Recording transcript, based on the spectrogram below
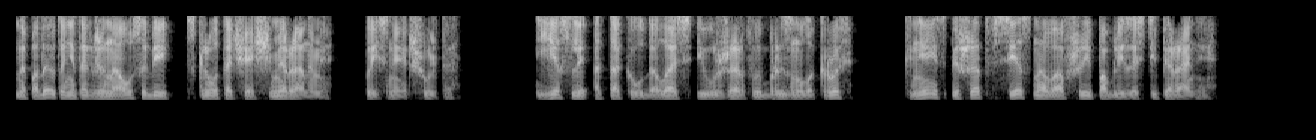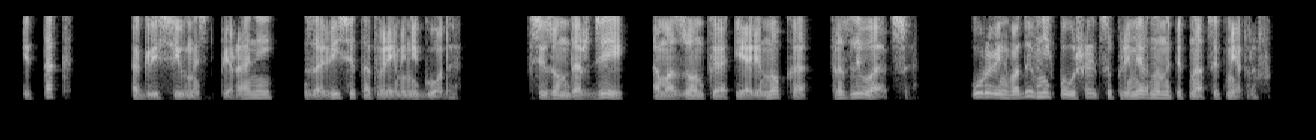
Нападают они также на особей с кровоточащими ранами, поясняет Шульта. Если атака удалась и у жертвы брызнула кровь, к ней спешат все сновавшие поблизости пираньи. Итак, агрессивность пираний зависит от времени года. В сезон дождей Амазонка и Оренока разливаются, Уровень воды в них повышается примерно на 15 метров.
